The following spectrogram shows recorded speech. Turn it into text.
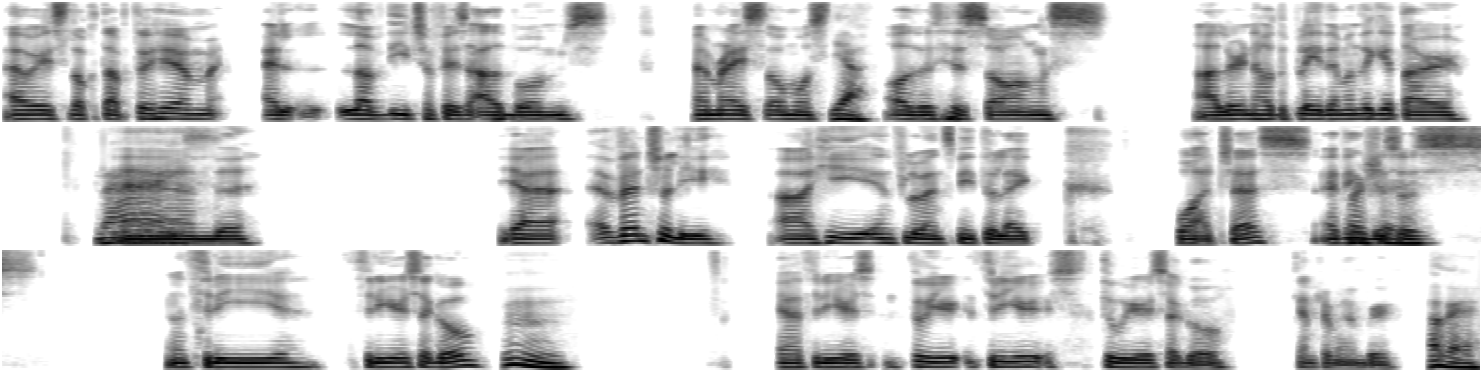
I always looked up to him. I loved each of his albums. Memorized almost Yeah. all of his songs. I learned how to play them on the guitar. Nice. And uh, yeah, eventually, uh, he influenced me to like watches. I think this sure. was uh, three three years ago. Mm, Yeah, three years, two year, three years, two years ago. Can't remember. okay.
